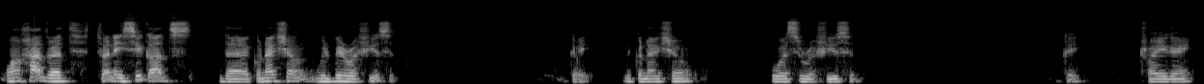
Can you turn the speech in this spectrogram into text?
120 seconds, the connection will be refused. Okay, the connection was refused. Okay, try again.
